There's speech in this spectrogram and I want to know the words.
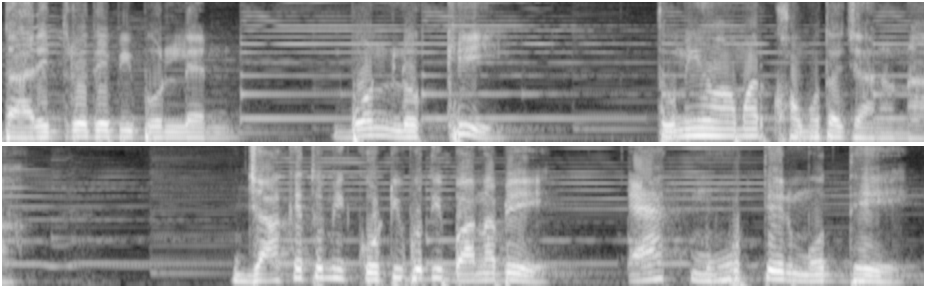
দারিদ্রদেবী বললেন, বোন লক্ষ্মী, তুমিও আমার ক্ষমতা জানো না। যাকে তুমি কোটিপতি বানাবে, এক মুহূর্তের মধ্যে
